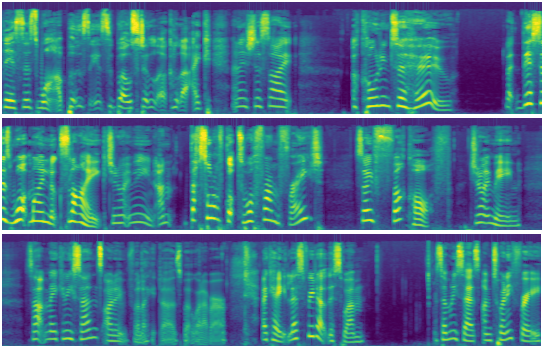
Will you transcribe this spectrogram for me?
this is what a pussy is supposed to look like. And it's just like, according to who? Like, this is what mine looks like. Do you know what I mean? And that's all I've got to offer, I'm afraid. So fuck off. Do you know what I mean? Does that make any sense? I don't feel like it does, but whatever. Okay, let's read out this one. Somebody says, I'm 23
